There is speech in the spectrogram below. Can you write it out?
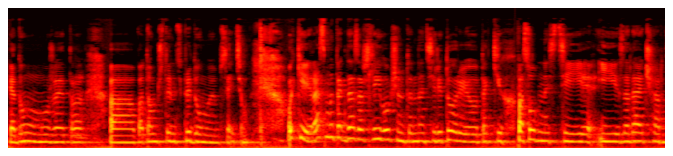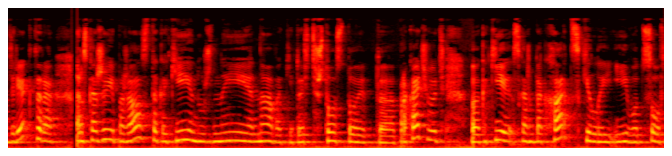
я думаю, мы уже это а, потом что-нибудь придумаем с этим. Окей, раз мы тогда зашли, в общем-то, на территорию таких способностей и задач арт-директора, расскажи, пожалуйста, какие нужны навыки, то есть что стоит э, прокачивать, э, какие, скажем так, хард-скиллы и вот софт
